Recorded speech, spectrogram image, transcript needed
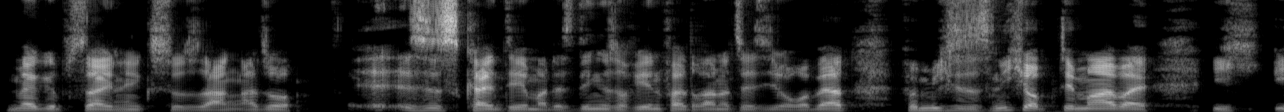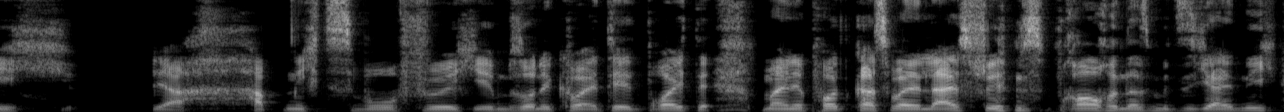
mehr gibt's da eigentlich nichts zu sagen. Also es ist kein Thema. Das Ding ist auf jeden Fall 360 Euro wert. Für mich ist es nicht optimal, weil ich, ich ja, hab nichts, wofür ich eben so eine Qualität bräuchte. Meine Podcasts, meine Livestreams brauchen das mit Sicherheit nicht.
